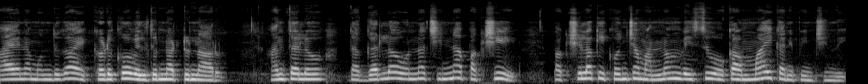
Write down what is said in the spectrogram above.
ఆయన ముందుగా ఎక్కడికో వెళ్తున్నట్టున్నారు. అంతలో దగ్గరలో ఉన్న చిన్న పక్షి పక్షులకి కొంచెం అన్నం వేస్తూ ఒక అమ్మాయి కనిపించింది.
